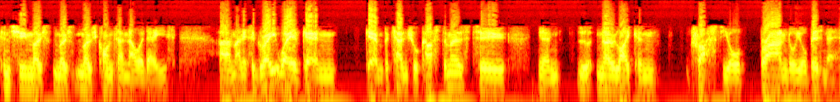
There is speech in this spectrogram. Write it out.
consume most most most content nowadays, um, and it's a great way of getting getting potential customers to you know know, like, and trust your brand or your business.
